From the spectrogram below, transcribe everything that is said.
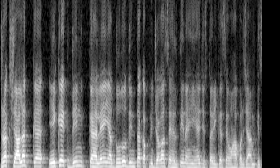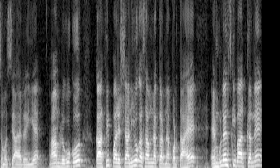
ट्रक चालक एक एक दिन कह लें या दो दो दिन तक अपनी जगह से हिलती नहीं है, जिस तरीके से वहाँ पर जाम की समस्या आ रही है। आम लोगों को काफ़ी परेशानियों का सामना करना पड़ता है। एंबुलेंस की बात कर लें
